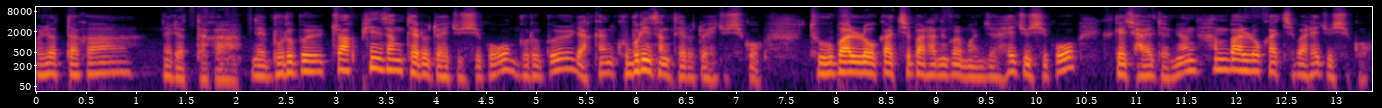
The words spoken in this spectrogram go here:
올렸다가 내렸다가 네, 무릎을 쫙 핀 상태로도 해주시고 무릎을 약간 구부린 상태로도 해주시고 두 발로 까치발 하는 걸 먼저 해주시고 그게 잘 되면 한 발로 까치발 해주시고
